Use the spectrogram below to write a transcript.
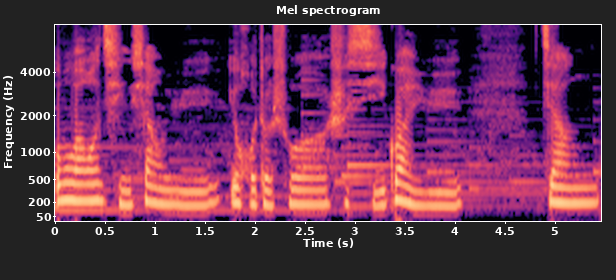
我们往往倾向于，又或者说是习惯于。将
